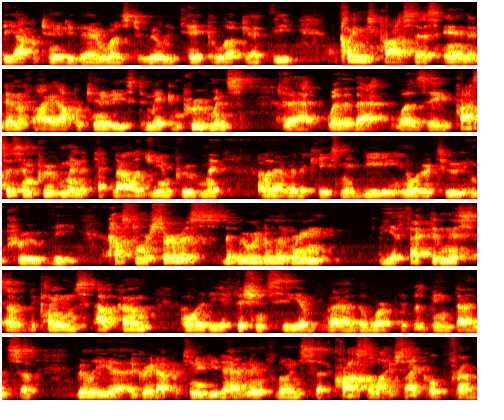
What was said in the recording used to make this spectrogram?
the opportunity there was to really take a look at the claims process and identify opportunities to make improvements to that, whether that was a process improvement, a technology improvement, whatever the case may be, in order to improve the customer service that we were delivering, the effectiveness of the claims outcome, or the efficiency of uh, the work that was being done. So, really a, a great opportunity to have an influence across the life cycle from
